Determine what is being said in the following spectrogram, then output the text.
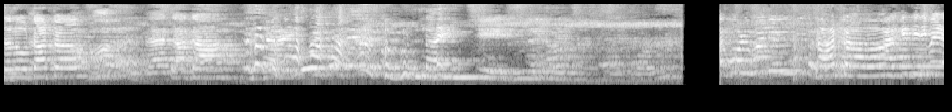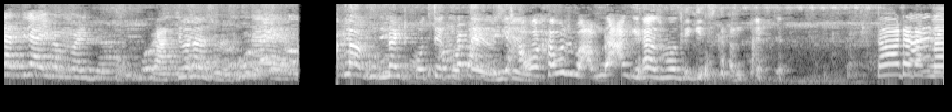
চলো tata tata good night tata কালকে দিদিভাই রাত্রি আসবে আমার বাড়িতে রাত্রিবেলা আসবে নাইট করতে করতে খাওয়া খাব আমরা আগে আসব দেখিস টাটা টাকলা।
